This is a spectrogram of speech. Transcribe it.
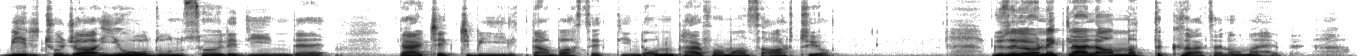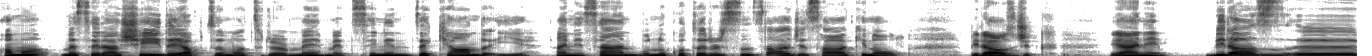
bir çocuğa iyi olduğunu söylediğinde gerçekçi bir iyilikten bahsettiğinde onun performansı artıyor. Güzel örneklerle anlattık zaten ona hep. Ama mesela şeyi de yaptığımı hatırlıyorum. Mehmet senin zekan da iyi. Hani sen bunu kotarırsın sadece sakin ol birazcık. Yani biraz e,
